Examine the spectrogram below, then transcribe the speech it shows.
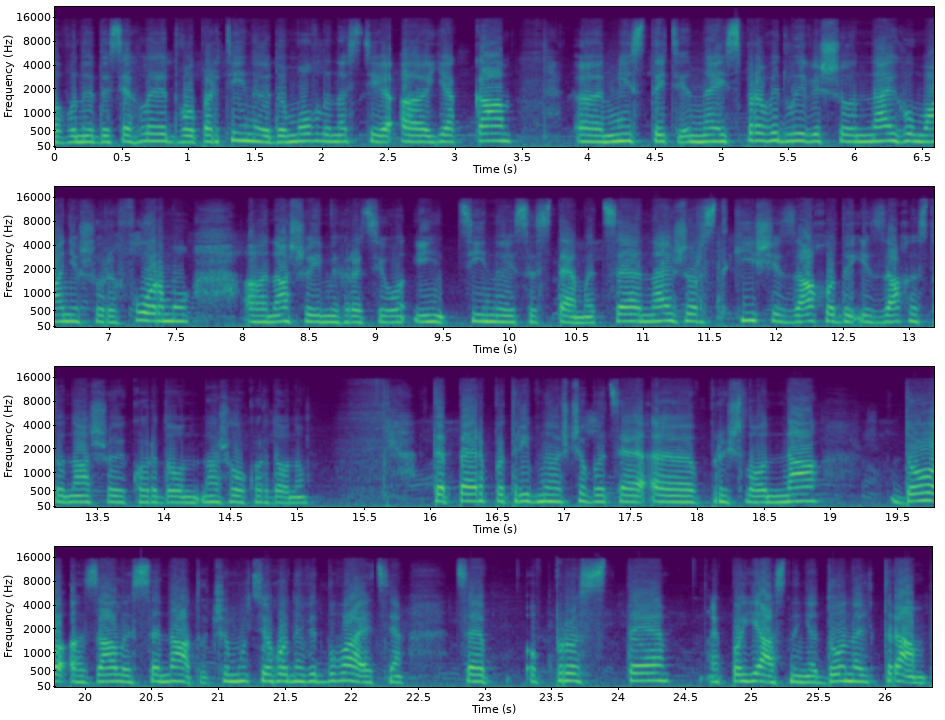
вони досягли двопартійної домовленості, яка е, містить найсправедливішу, найгуманнішу реформу нашої міграційної системи. Це найжорсткіші заходи із захисту нашої кордон, нашого кордону. Тепер потрібно, щоб це е, прийшло на до зали Сенату. Чому цього не відбувається? Це просте пояснення. Дональд Трамп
